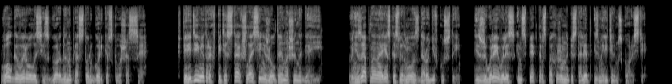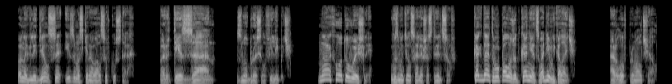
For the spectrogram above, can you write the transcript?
Волга вырвалась из города на простор Горьковского шоссе. Впереди метрах в пятистах шла сине-желтая машина ГАИ. Внезапно она резко свернула с дороги в кусты. Из «Жигулей» вылез инспектор с похожим на пистолет измерителем скорости. Он огляделся и замаскировался в кустах. «Партизан!» — зло бросил Филиппыч. «На охоту вышли», — возмутился Алеша Стрельцов. «Когда этому положат конец, Вадим Николаевич?» Орлов промолчал.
